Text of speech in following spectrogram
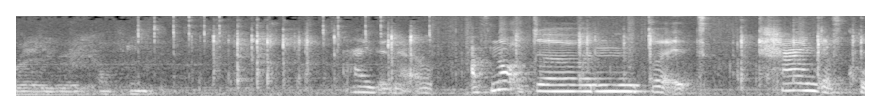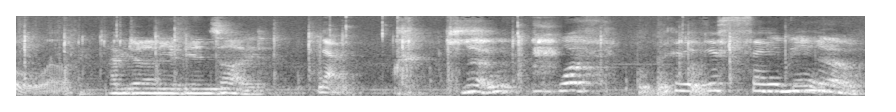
really, really confident. I don't know. I've not done, but it's kind of cool. Have you done any of the inside? No. No. What? Because it's just so What big. no?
